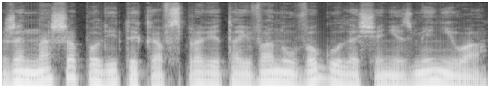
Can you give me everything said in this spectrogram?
że nasza polityka w sprawie Tajwanu w ogóle się nie zmieniła.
